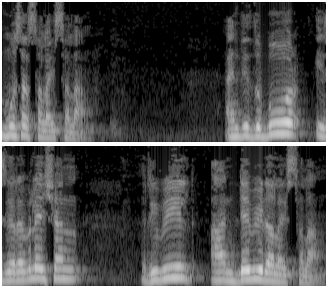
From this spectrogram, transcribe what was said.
Musa salam. And the Dubur is a revelation revealed on David alayhi salam.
